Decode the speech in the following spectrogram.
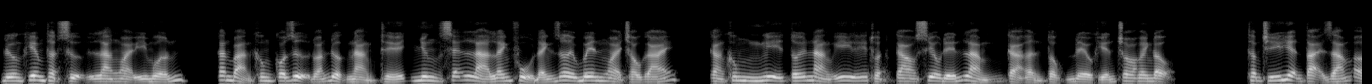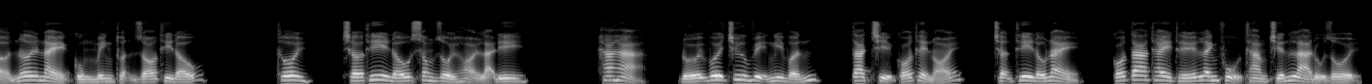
đường khiêm thật sự là ngoài ý muốn, căn bản không có dự đoán được nàng thế nhưng sẽ là lãnh phủ đánh rơi bên ngoài cháu gái, càng không nghĩ tới nàng y y thuật cao siêu đến làm cả ẩn tộc đều khiến cho hoành động. Thậm chí hiện tại dám ở nơi này cùng Minh Thuận gió thi đấu. Thôi, chờ thi đấu xong rồi hỏi lại đi. Ha ha, đối với chư vị nghi vấn, ta chỉ có thể nói, trận thi đấu này, có ta thay thế lãnh phủ tham chiến là đủ rồi,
